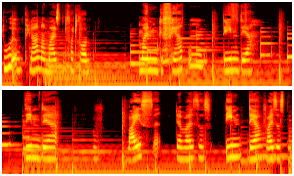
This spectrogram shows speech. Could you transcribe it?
du im Clan am meisten vertrauen? Meinem Gefährten, dem der, dem der weiß, der weiß dem der weisesten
